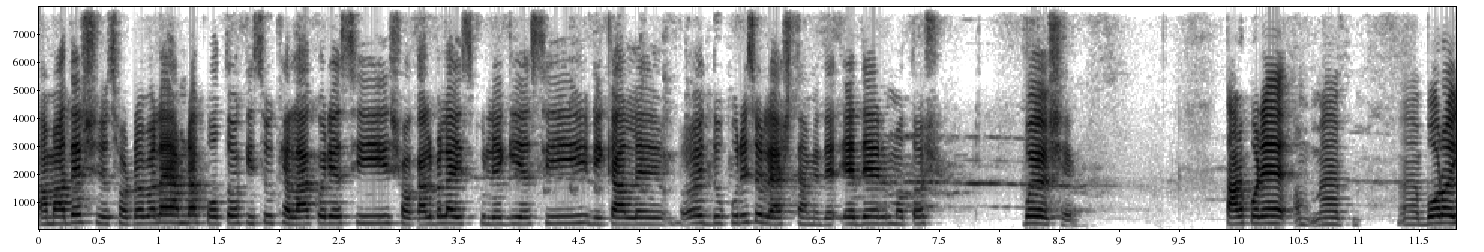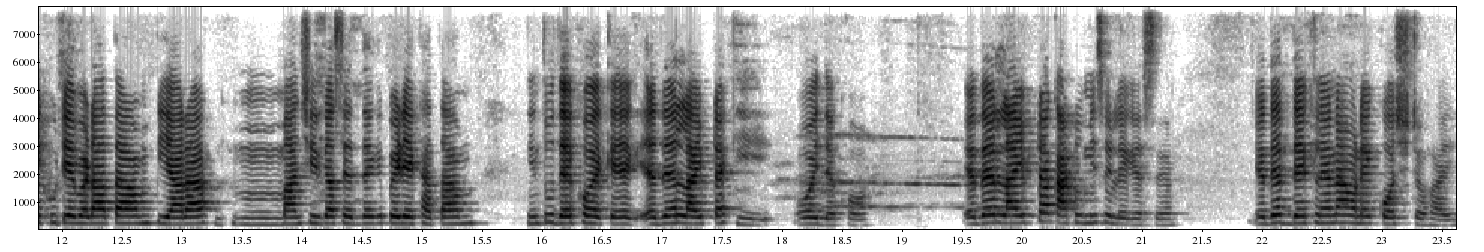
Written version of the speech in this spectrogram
আমাদের ছোটবেলায় আমরা কত কিছু খেলা করেছি। সকালবেলা স্কুলে গিয়েছি বিকালে ওই দুপুরে চলে আসতাম এদের এদের মতো বয়সে। তারপরে বড়ই খুঁটে বেড়াতাম, পেয়ারা মানসির গাছের থেকে পেড়ে খেতাম। কিন্তু দেখো, একে- এদের লাইফটা কি? ওই দেখো, এদের লাইফটা কাটুমি চলে গেছে। এদের দেখলে না অনেক কষ্ট হয়।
